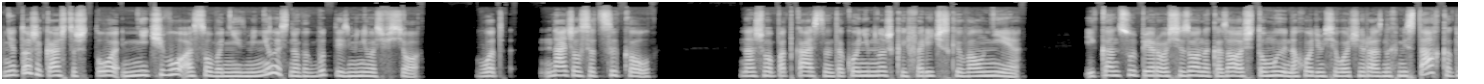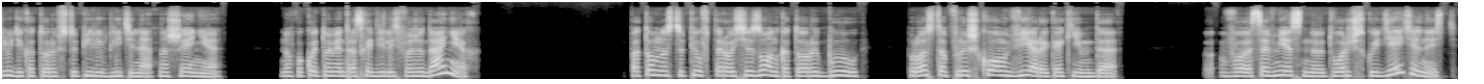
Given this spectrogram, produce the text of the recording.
Мне тоже кажется, что ничего особо не изменилось, но как будто изменилось все. Вот начался цикл нашего подкаста на такой немножко эйфорической волне. И к концу первого сезона казалось, что мы находимся в очень разных местах, как люди, которые вступили в длительные отношения, но в какой-то момент расходились в ожиданиях. Потом наступил второй сезон, который был просто прыжком веры каким-то в совместную творческую деятельность.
